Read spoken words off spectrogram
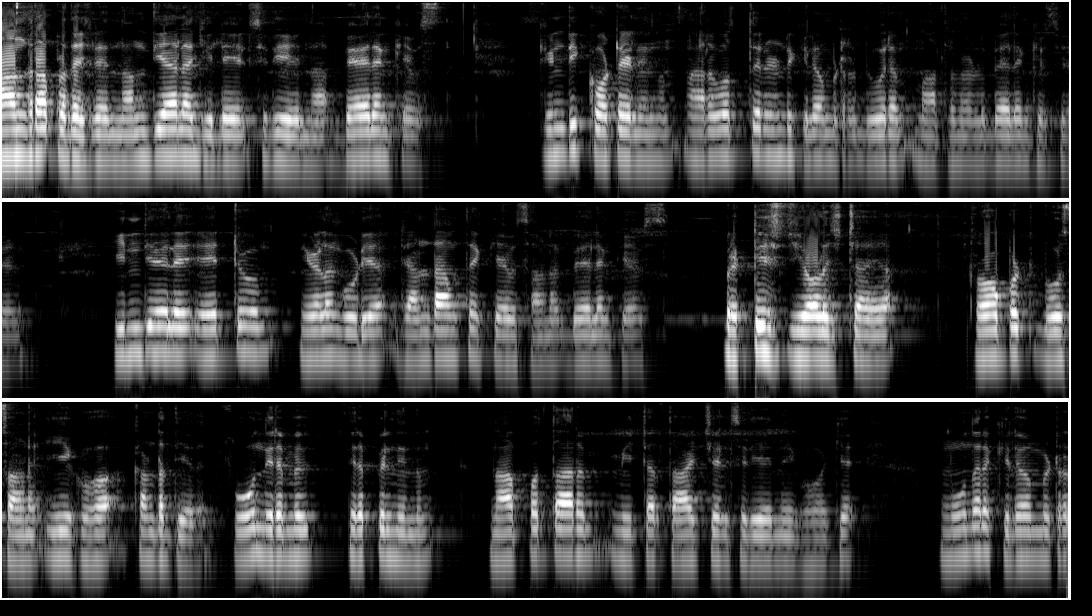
ആന്ധ്രാപ്രദേശിലെ നന്ദ്യാല ജില്ലയിൽ സ്ഥിതി ചെയ്യുന്ന ബേലം കേവ്സ്. ഗിണ്ടി കോട്ടയിൽ നിന്നും അറുപത്തിരണ്ട് കിലോമീറ്റർ ദൂരം മാത്രമേ ഉള്ളൂ ബേലം കേവ്സിലേക്ക് ഇന്ത്യയിലെ ഏറ്റവും നീളം കൂടിയ രണ്ടാമത്തെ കേവ്സ് ആണ് ബേലം കേവ്സ്. ബ്രിട്ടീഷ് ജിയോളജിസ്റ്റായ റോബർട്ട് ബൂസാണ് ഈ ഗുഹ കണ്ടെത്തിയത്. ഭൂനിരമ്പിൽ നിരപ്പിൽ നിന്നും നാൽപ്പത്താറ് മീറ്റർ താഴ്ചയിൽ സ്ഥിതി ചെയ്യുന്ന ഈ ഗുഹയ്ക്ക് മൂന്നര കിലോമീറ്റർ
